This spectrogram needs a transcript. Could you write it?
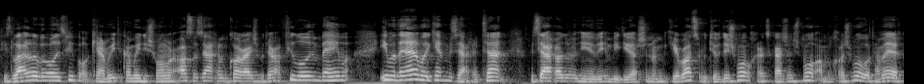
He's to with all these people. Can't read the Kamei Dishmamar. Also Im Kol Raish B'Ter. Afilo Im Behema. Even an animal, you can't Mesachet. Tan Mesachet Adam Im Im Bitoy. Yashan Im Kir Basar. V'Tiv Dishmol. Chetz Kashan Shmol. Amar Chol Shmol. V'Tamech.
